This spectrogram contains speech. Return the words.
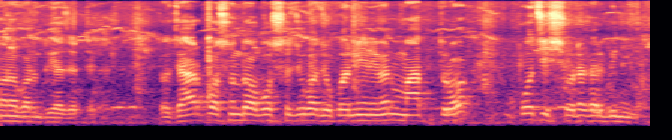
মনে করেন দুই হাজার টাকা। তো যার পছন্দ অবশ্যই যোগাযোগ করে নিয়ে নেবেন, মাত্র পঁচিশশো টাকার বিনিময়।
